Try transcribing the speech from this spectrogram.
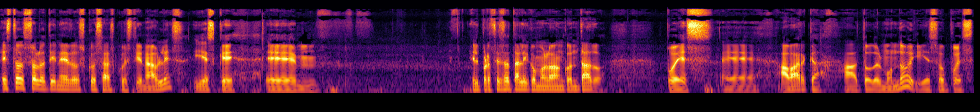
Esto solo tiene dos cosas cuestionables y es que em, el proceso tal y como lo han contado, pues eh, abarca a todo el mundo y eso pues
